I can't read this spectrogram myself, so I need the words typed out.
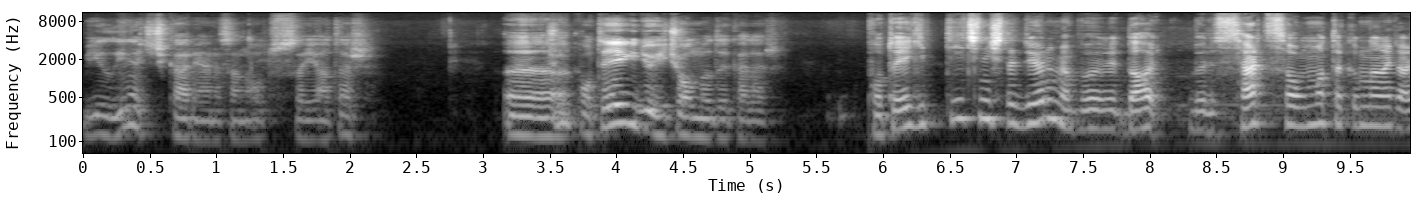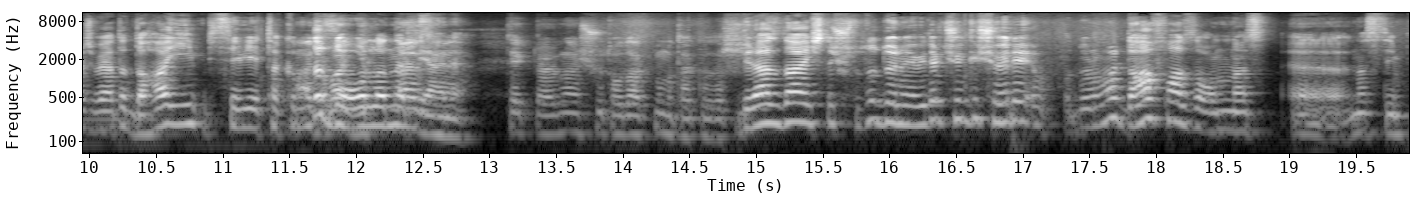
Bill yine çıkar yani sana 30 sayı atar. Ee, Çünkü potaya gidiyor hiç olmadığı kadar. potaya gittiği için işte diyorum ya böyle daha böyle sert savunma takımlarına karşı veya da daha iyi bir seviye takımda Acaba zorlanır yani. mi? Tekrardan şut odaklı mı takılır? Biraz daha işte şutu dönebilir. Çünkü şöyle durum var. Daha fazla onunla e, nasıl diyeyim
